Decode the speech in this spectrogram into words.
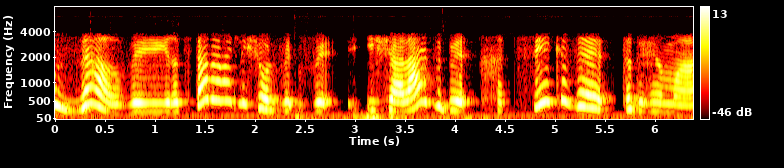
מוזר, והיא רצתה באמת לשאול, והיא שאלה את זה בחצי כזה תדהמה.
